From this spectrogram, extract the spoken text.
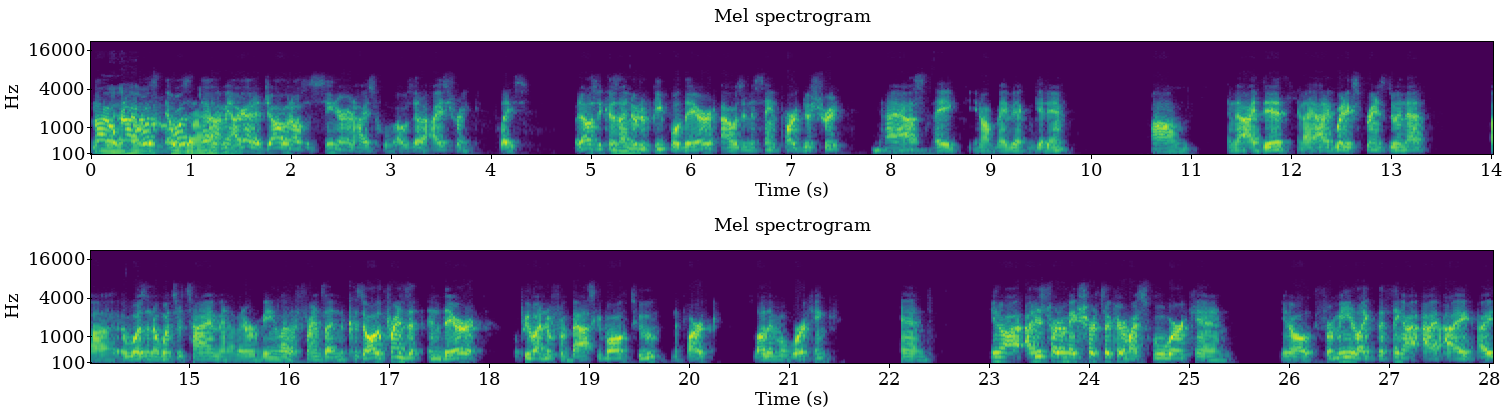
No, I'm no, gonna have it wasn't. It wasn't that. I mean, I got a job when I was a senior in high school. I was at an ice rink place, but that was because I Mhm. knew the people there. I was in the same park district, and I asked, "Hey, you know, maybe I can get in." Um, and I did, and I had a great experience doing that. Uh, it wasn't a winter time, and I remember meeting a lot of friends. I because all the friends in there were people I knew from basketball too in the park. A lot of them were working, and you know, I, I just try to make sure I took care of my schoolwork. And you know, for me, like the thing I I I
